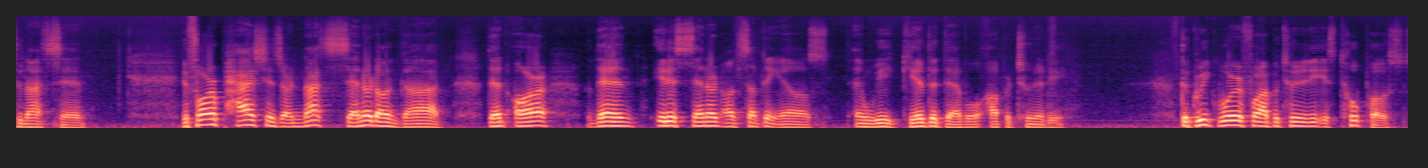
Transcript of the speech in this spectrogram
to not sin. If our passions are not centered on God, then our then it is centered on something else, and we give the devil opportunity. The Greek word for opportunity is topos,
